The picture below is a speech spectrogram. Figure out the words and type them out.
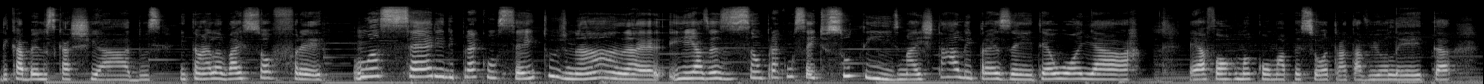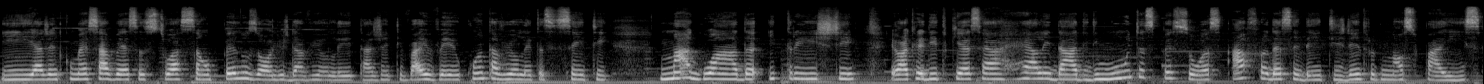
de cabelos cacheados, então ela vai sofrer uma série de preconceitos, né? E às vezes são preconceitos sutis, mas está ali presente, é o olhar, é a forma como a pessoa trata a Violeta e a gente começa a ver essa situação pelos olhos da Violeta. A gente vai ver o quanto a Violeta se sente magoada e triste. Eu acredito que essa é a realidade de muitas pessoas afrodescendentes dentro do nosso país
